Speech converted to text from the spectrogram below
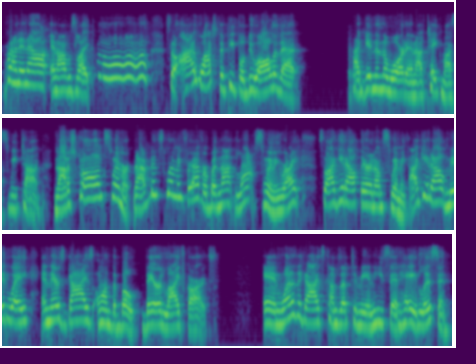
running out. And I was like, ah. so I watched the people do all of that I get in the water and I take my sweet time. Not a strong swimmer. Now I've been swimming forever, but not lap swimming, right? So I get out there and I'm swimming. I get out midway and there's guys on the boat. They're lifeguards. And one of the guys comes up to me and he said, Hey, listen,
